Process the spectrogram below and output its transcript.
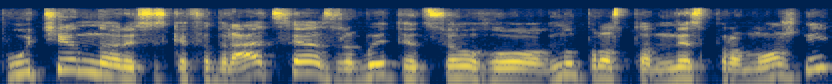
Путін, Російська Федерація зробити цього ну просто неспроможні.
